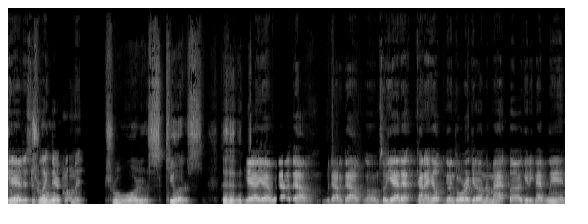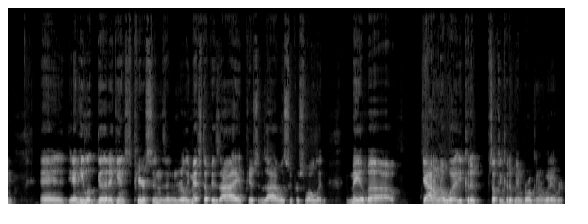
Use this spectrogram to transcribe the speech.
yeah, this is true, like their moment. true warriors, killers. Yeah, yeah, without a doubt, without a doubt. Um, so yeah, that kind of helped Gongora get on the map, uh, getting that win, and and he looked good against Pearson's and really messed up his eye. Pearson's eye was super swollen. It may have, uh, yeah, I don't know what it could have. Something could have been broken or whatever,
